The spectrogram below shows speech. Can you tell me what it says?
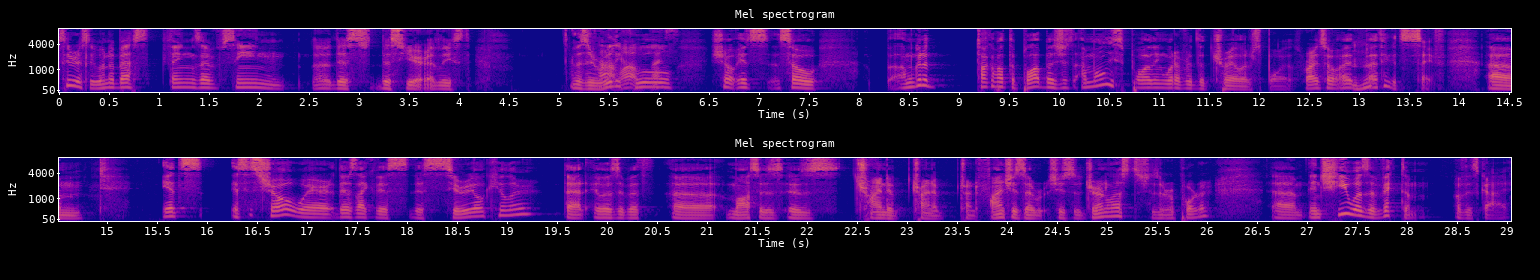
seriously, one of the best things I've seen uh, this this year, at least. It was a really wow, cool nice. show. It's so I'm gonna talk about the plot, but it's just I'm only spoiling whatever the trailer spoils, right? So I, I think it's safe. Um, it's it's this show where there's like this this serial killer that Elisabeth uh, Moss is is trying to trying to trying to find. She's a she's a journalist. She's a reporter, um, and she was a victim of this guy,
